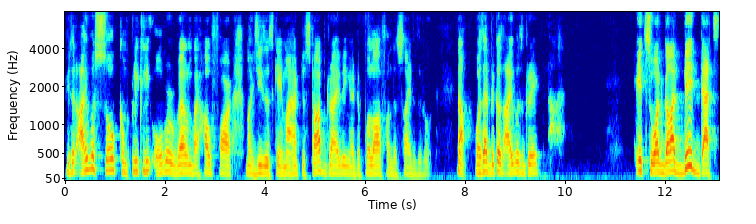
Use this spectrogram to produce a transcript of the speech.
He said, I was so completely overwhelmed by how far my Jesus came. I had to stop driving, I had to pull off on the side of the road. Now, was that because I was great? It's what God did that's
